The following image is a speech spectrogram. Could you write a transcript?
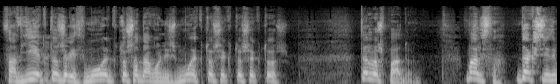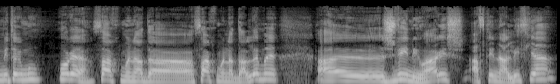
Θα βγει ναι. εκτός ρυθμού, εκτός ανταγωνισμού, εκτός, εκτός, εκτός. Τέλος πάντων. Μάλιστα. Εντάξει Δημήτρη μου, ωραία. Θα έχουμε να τα, θα έχουμε να τα λέμε. Ε, σβήνει ο Άρης, αυτή είναι αλήθεια.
